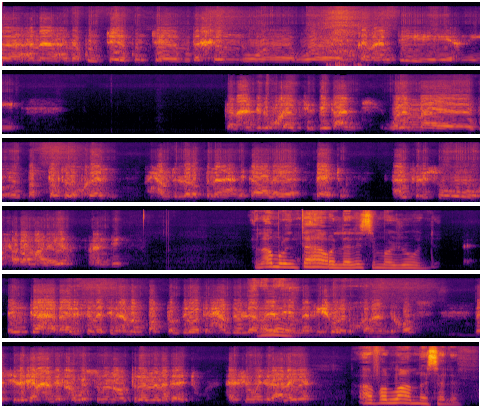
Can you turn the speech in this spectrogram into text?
أنا أنا أنا كنت كنت مدخن وكان عندي يعني كان عندي دخان في البيت عندي. ولما بطلت دخان الحمد لله ربنا يعني تاب عليا بعته. هل فلوسه حرام عليا عندي؟ الأمر انتهى ولا لسه موجود؟ انتهى بقى لي سنتين أنا مبطل دلوقتي الحمد لله. ما, ما فيش ولا دخان عندي خالص. بس اللي كان عندي اتخلصت منه عن طريق إن أنا بعته. هل في وزر عليا؟ عفى الله عما سلف.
